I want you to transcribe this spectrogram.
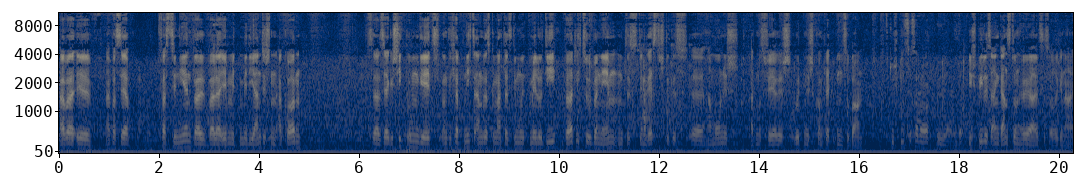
Aber äh, einfach sehr faszinierend, weil, weil er eben mit mediantischen Akkorden sehr geschickt umgeht und ich habe nichts anderes gemacht, als die Melodie wörtlich zu übernehmen und das, den Rest des Stückes äh, harmonisch, atmosphärisch, rhythmisch komplett umzubauen. Du spielst es aber auch höher, oder? Ich spiele es einen Ganzton höher als das Original.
